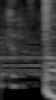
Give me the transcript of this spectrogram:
got to go.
